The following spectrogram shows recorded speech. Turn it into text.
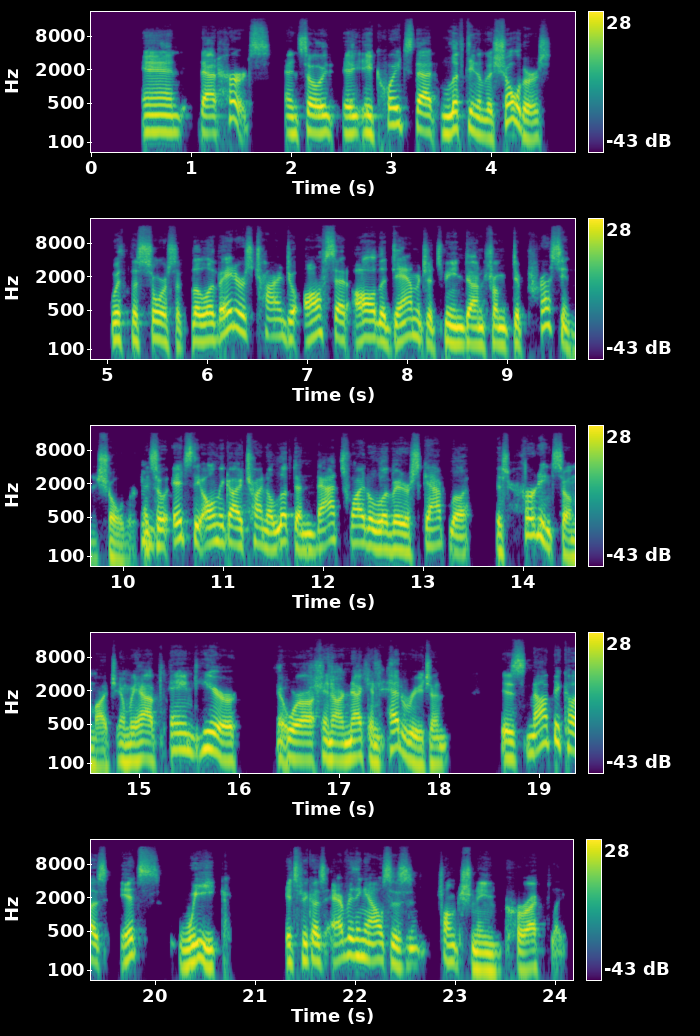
and that hurts. And so it, it equates that lifting of the shoulders with the source of the levator is trying to offset all the damage that's being done from depressing the shoulder. Mm-hmm. And so it's the only guy trying to lift. And that's why the levator scapula is hurting so much. And we have pain here or in our neck and head region is not because it's weak. It's because everything else isn't functioning correctly.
